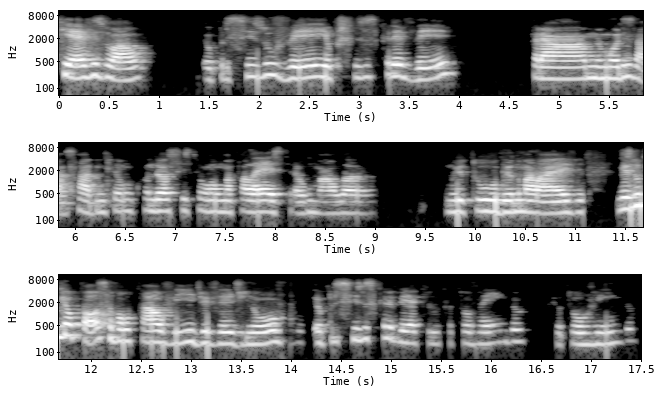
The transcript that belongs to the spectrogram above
que é visual. Eu preciso ver e eu preciso escrever para memorizar, sabe? Então, quando eu assisto a uma palestra, uma aula no YouTube ou numa live, mesmo que eu possa voltar ao vídeo e ver de novo, eu preciso escrever aquilo que eu estou vendo, que eu estou ouvindo.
